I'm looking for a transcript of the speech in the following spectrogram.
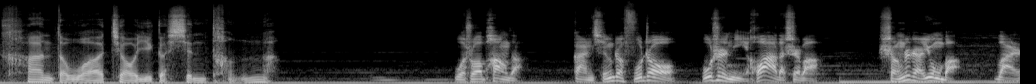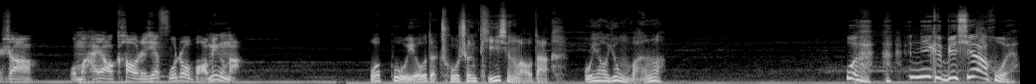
看得我叫一个心疼啊！我说胖子，感情这符咒不是你画的是吧？省着点用吧，晚上我们还要靠这些符咒保命呢。我不由得出声提醒老大不要用完了。喂，你可别吓唬我呀！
